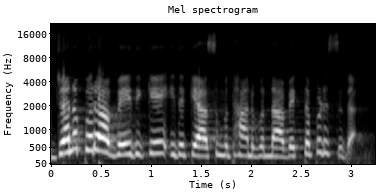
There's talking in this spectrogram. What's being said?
ಜನಪರ ವೇದಿಕೆ ಇದಕ್ಕೆ ಅಸಮಾಧಾನವನ್ನ ವ್ಯಕ್ತಪಡಿಸಿದೆ.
